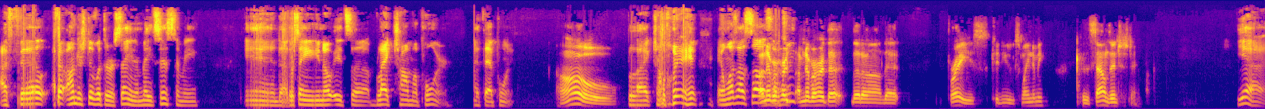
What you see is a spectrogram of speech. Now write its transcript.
I felt I felt, understood what they were saying. It made sense to me, and uh, they're saying, you know, it's uh, black trauma porn at that point. Oh, Black trauma porn. And, and once I saw, I never heard tweet- I've never heard that that uh that phrase. Can you explain to me? Because it sounds interesting. yeah,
